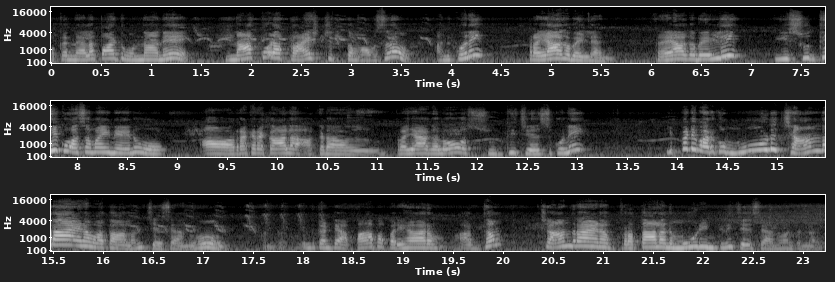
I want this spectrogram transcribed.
ఒక నెలపాటు ఉన్నానే నాకు కూడా ప్రాయశ్చిత్తం అవసరం అనుకొని ప్రయాగ వెళ్ళాను. ప్రయాగ వెళ్ళి ఈ శుద్ధి కోసమై నేను ఆ రకరకాల అక్కడ ప్రయాగలో శుద్ధి చేసుకుని ఇప్పటి వరకు మూడు చాంద్రాయణ వ్రతాలను చేశాను అంటాడు ఎందుకంటే ఆ పాప పరిహారం అర్థం చాంద్రాయణ వ్రతాలను మూడింటిని చేశాను అంటున్నాడు.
